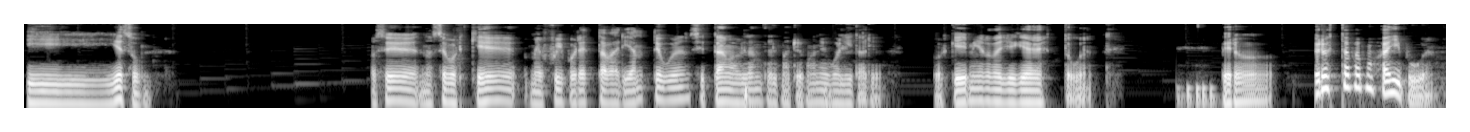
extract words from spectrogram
Y eso. No sé, no sé por qué me fui por esta variante, weón, si estábamos hablando del matrimonio igualitario. ¿Por qué mierda llegué a esto, weón? Pero. Pero estábamos ahí, pues, weón.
